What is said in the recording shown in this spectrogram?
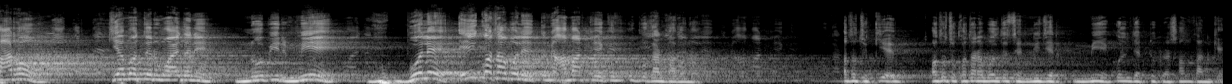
পারো, কিয়ামতের ময়দানে নবীর মেয়ে বলে, এই কথা বলে তুমি আমার থেকে কোনো উপকার পাবে না। অথচ কি অথচ কথাটা বলতেছেন নিজের মেয়ে কলজার টুকরা সন্তানকে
